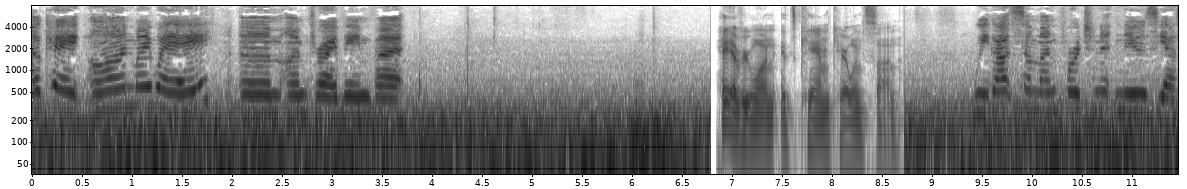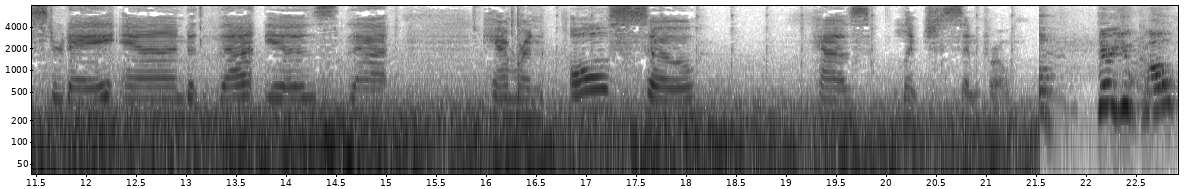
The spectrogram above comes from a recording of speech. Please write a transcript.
Okay, on my way. Um, I'm driving, but Hey everyone, it's Cam Carolyn's son. we got some unfortunate news yesterday, and that is that Cameron also has Lynch syndrome. There you go.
